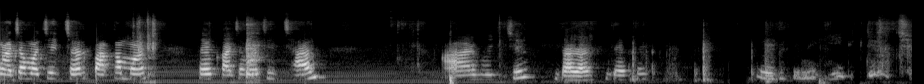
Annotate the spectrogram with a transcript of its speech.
কাঁচা মাছের ঝাল, পাকা মাছ, তাই কাঁচা মাছের ঝাল। আর হচ্ছে, দাঁড়া, দেখো। এইদিকে আছে।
